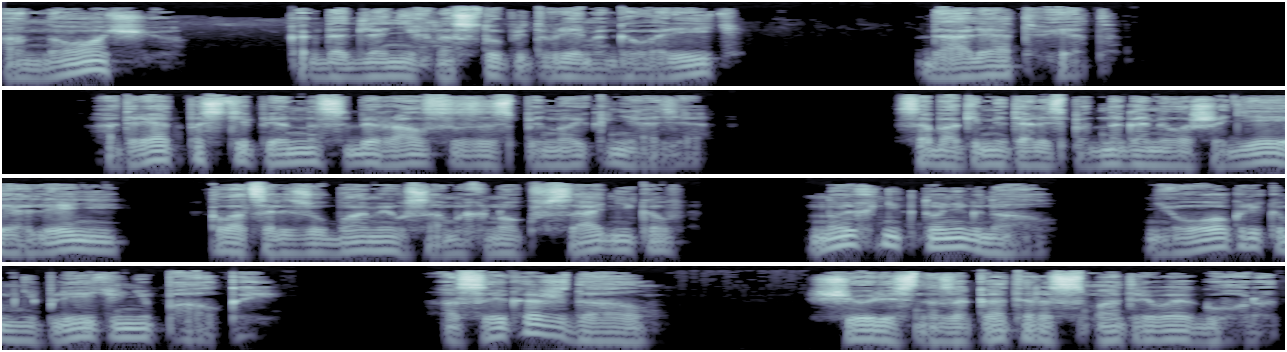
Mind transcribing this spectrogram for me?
А ночью, когда для них наступит время говорить, дали ответ. Отряд постепенно собирался за спиной князя. Собаки метались под ногами лошадей и оленей, клацали зубами у самых ног всадников, но их никто не гнал ни окриком, ни плетью, ни палкой. Осыка ждал, щурясь на закат рассматривая город.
